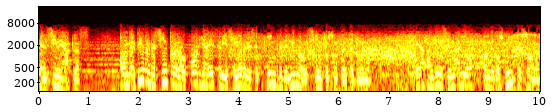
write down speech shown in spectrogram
El Cine Atlas, convertido en recinto de la euforia ese 19 de septiembre de 1951, era también escenario donde dos mil personas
